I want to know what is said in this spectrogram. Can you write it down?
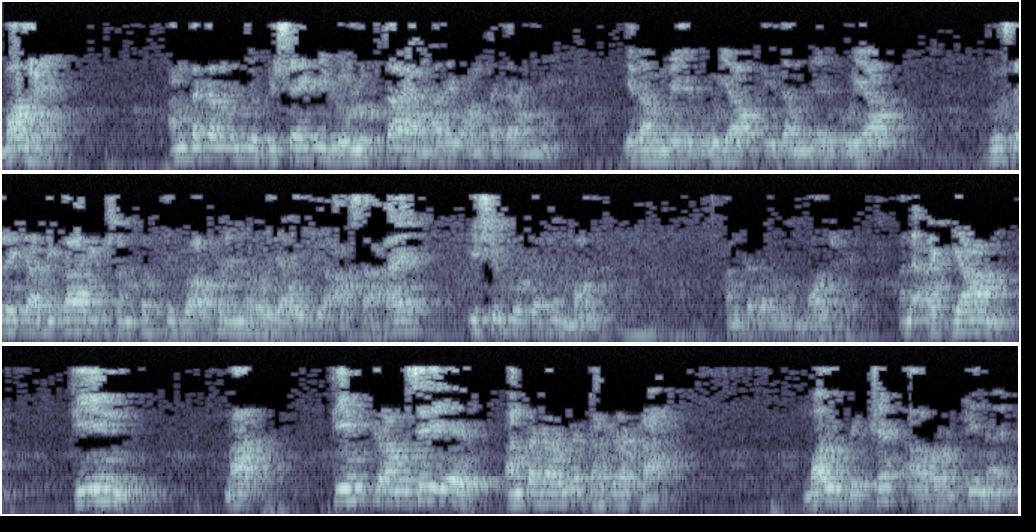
मल है। अंतकरण जो विषय की लोलुपता है हमारे अंतकरण में इदम में भूया इदम में भूया दूसरे के अधिकार की संपत्ति को अपने में हो जाए जो आशा है, इसी को कहते मल। अंतकरण में मल है। यानी अज्ञान, तीन तीन क्रम से ये अंतकरण में ढक रखा है। मल विक्षेप, आवरण तीन है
